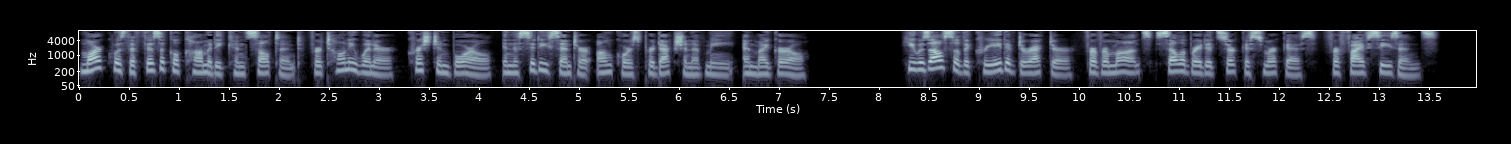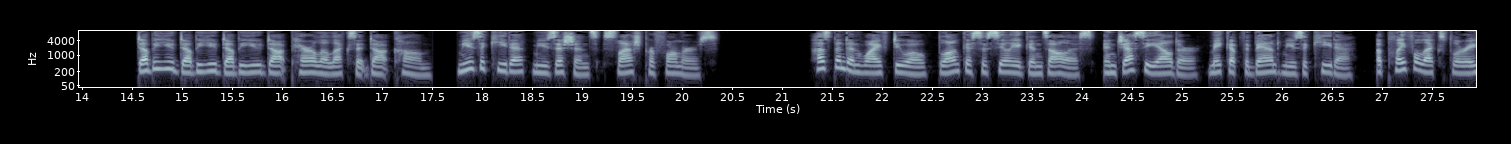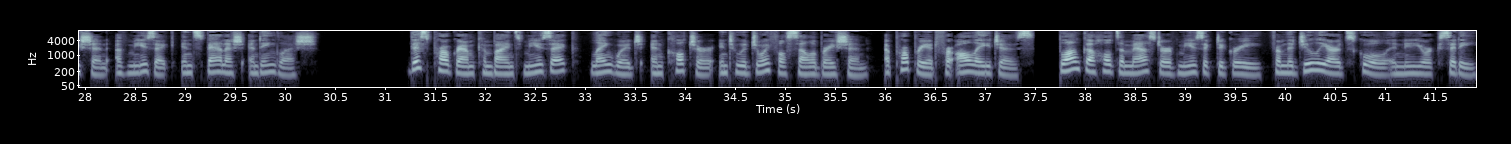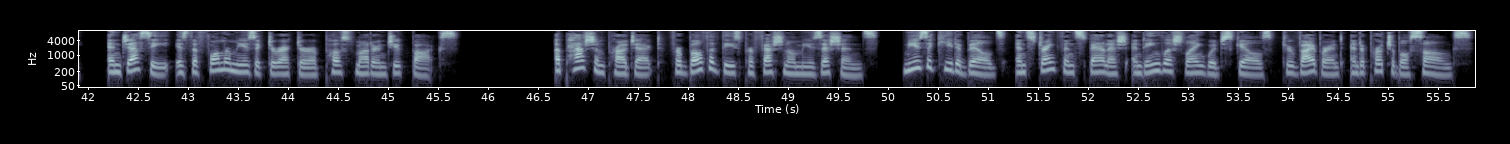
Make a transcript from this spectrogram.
Mark was the physical comedy consultant for Tony winner Christian Borle in the City Center Encore's production of Me and My Girl. He was also the creative director for Vermont's celebrated Circus Smirkus for five seasons. www.parallelexit.com Musiquita musicians slash performers. Husband and wife duo Blanca Cecilia Gonzalez and Jesse Elder make up the band Musiquita, a playful exploration of music in Spanish and English. This program combines music, language, and culture into a joyful celebration, appropriate for all ages. Blanca holds a Master of Music degree from the Juilliard School in New York City, and Jesse is the former music director of Postmodern Jukebox. A passion project for both of these professional musicians, Musiquita builds and strengthens Spanish and English language skills through vibrant and approachable songs.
